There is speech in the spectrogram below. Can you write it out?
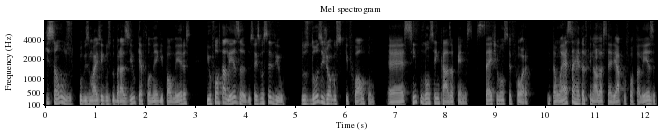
que são os clubes mais ricos do Brasil, que é Flamengo e Palmeiras. E o Fortaleza, não sei se você viu, dos 12 jogos que faltam, é, cinco vão ser em casa apenas, sete vão ser fora. Então essa reta final da Série A para o Fortaleza,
